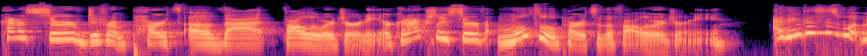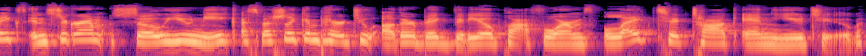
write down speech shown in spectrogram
kind of serve different parts of that follower journey or can actually serve multiple parts of the follower journey. I think this is what makes Instagram so unique, especially compared to other big video platforms like TikTok and YouTube.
